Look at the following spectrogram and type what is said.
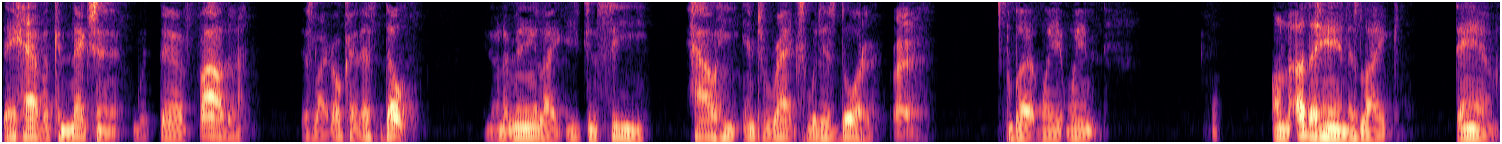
they have a connection with their father, it's like, okay, that's dope. You know what I mean? Like you can see how he interacts with his daughter. right, But when when on the other hand, it's like, damn,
